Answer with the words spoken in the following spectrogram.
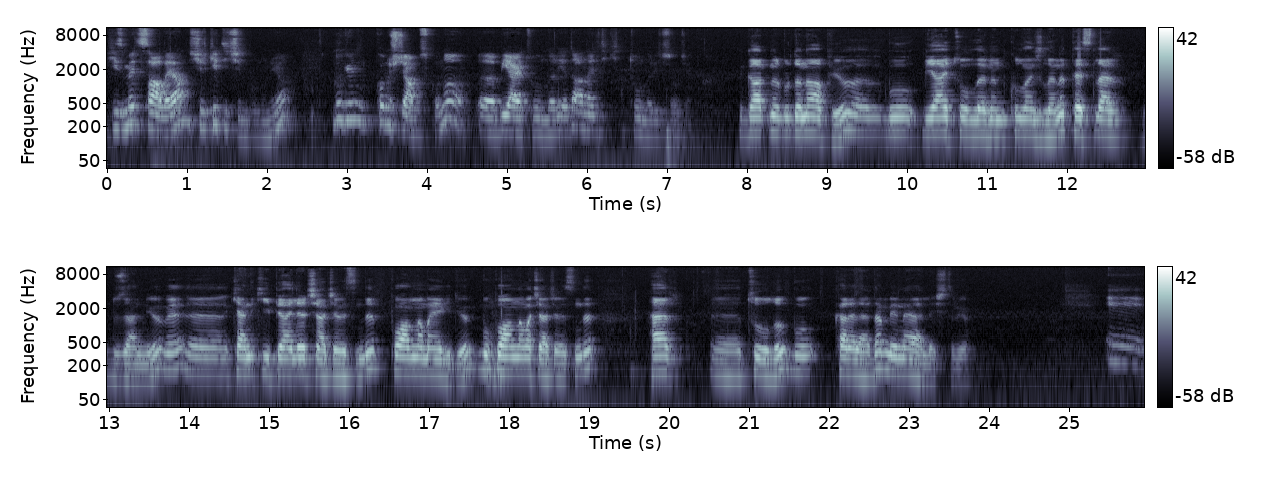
hizmet sağlayan şirket için bulunuyor. Bugün konuşacağımız konu e, BI tool'ları ya da analitik tool'ları için olacak. Gartner burada ne yapıyor? E, Bu BI tool'larının kullanıcılarına testler düzenliyor ve e, kendi KPI'leri çerçevesinde puanlamaya gidiyor. Bu puanlama çerçevesinde her e, tool'u bu karelerden birine yerleştiriyor. Ee,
